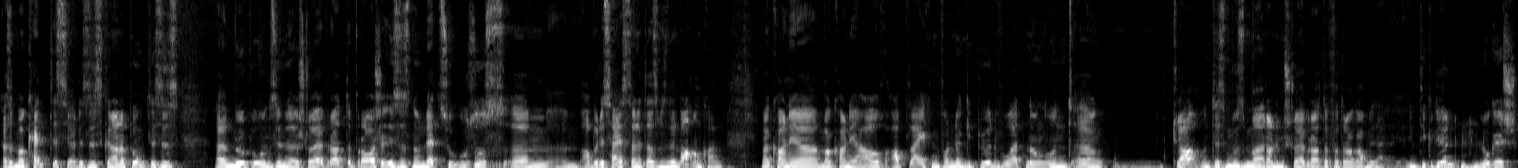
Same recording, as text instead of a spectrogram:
Also man kennt das ja, das ist genau der Punkt. Das ist ähm, nur bei uns in der Steuerberaterbranche ist es noch nicht so Usus, ähm, ähm aber das heißt ja nicht, dass man es nicht machen kann. Man kann ja, man kann ja auch abweichen von der Gebührenverordnung und äh, Klar, und das muss man dann im Steuerberatervertrag auch mit integrieren, mhm. logisch.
